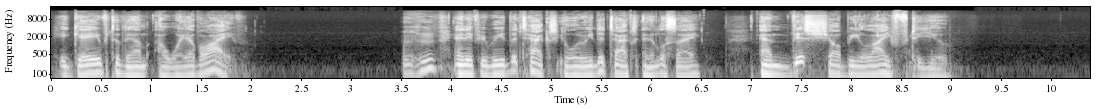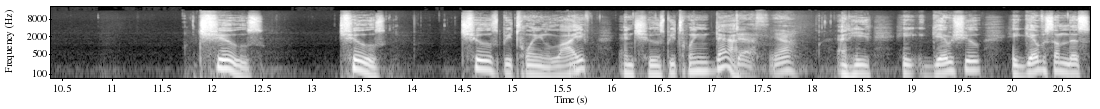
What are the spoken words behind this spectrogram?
He gave to them a way of life. Mm-hmm. And if you read the text, you'll read the text and it'll say, And this shall be life to you. Choose, choose, choose between life and choose between death Death. Yeah. And he he gives you he gives them this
